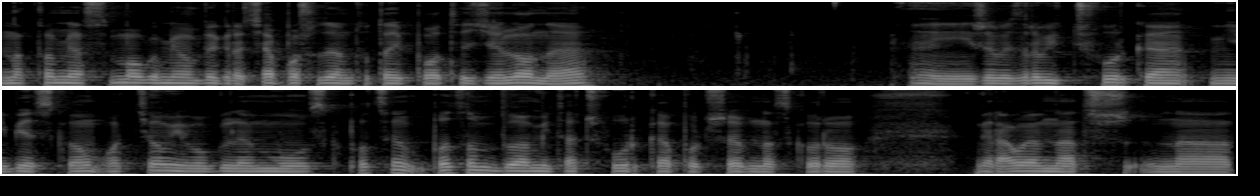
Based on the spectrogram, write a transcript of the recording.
Natomiast mogłem ją wygrać. Ja poszedłem tutaj po te zielone i żeby zrobić czwórkę niebieską, odciął mi w ogóle mózg. Po co, po co była mi ta czwórka potrzebna, skoro grałem na, trz, na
